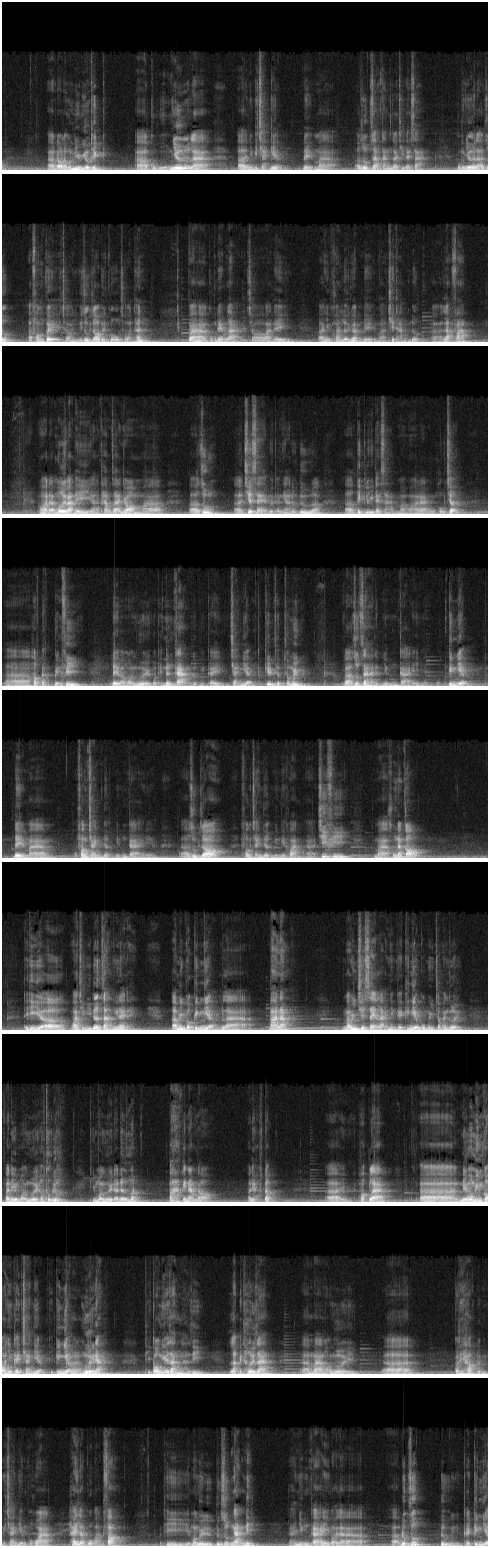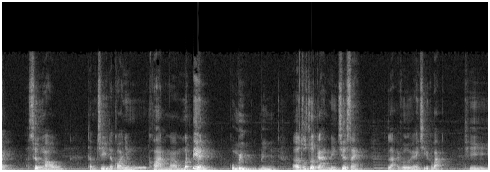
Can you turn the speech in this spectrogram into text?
ờ, đó là một niềm yêu thích uh, cũng như là uh, những cái trải nghiệm để mà uh, giúp gia tăng giá trị tài sản cũng như là giúp uh, phòng vệ cho những cái rủi ro biến cố cho bản thân. Và cũng đem lại cho bạn ấy uh, những khoản lợi nhuận để mà chiến thắng được uh, lạm phát. Hòa đã mời bạn ấy tham gia nhóm uh, uh, Zoom uh, chia sẻ với các nhà đầu tư uh, tích lũy tài sản mà Hòa đang hỗ trợ uh, học tập miễn phí để mà mọi người có thể nâng cao được những cái trải nghiệm cái kiến thức cho mình và rút ra được những cái kinh nghiệm để mà phòng tránh được những cái uh, rủi ro phòng tránh được những cái khoản uh, chi phí mà không đáng có. Thế thì uh, hòa chỉ nghĩ đơn giản như này này. À, mình có kinh nghiệm là 3 năm. Mà mình chia sẻ lại những cái kinh nghiệm của mình cho mọi người. Và nếu mọi người hấp thụ được thì mọi người đã đỡ mất ba cái năm đó để học tập. À, hoặc là à, nếu mà mình có những cái trải nghiệm cái kinh nghiệm là nó 10 năm thì có nghĩa rằng là gì? Là cái thời gian à, mà mọi người à, có thể học được những cái trải nghiệm của Hòa hay là của bạn Phong thì mọi người được rút ngắn đi. Đấy, những cái gọi là ờ, đúc rút từ những cái kinh nghiệm xương máu thậm chí là có những khoản mà mất tiền của mình mình uh, rút ruột gan mình chia sẻ lại với anh chị và các bạn thì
